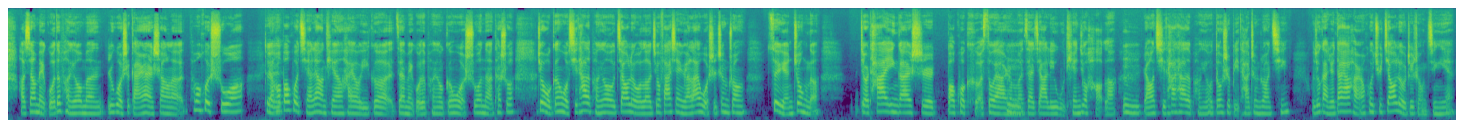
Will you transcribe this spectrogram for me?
好像美国的朋友们如果是感染上了，他们会说。然后包括前两天还有一个在美国的朋友跟我说呢，他说，就我跟我其他的朋友交流了，就发现原来我是症状最严重的，就是他应该是包括咳嗽呀什么，在家里五天就好了。嗯，然后其他他的朋友都是比他症状轻，我就感觉大家好像会去交流这种经验，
